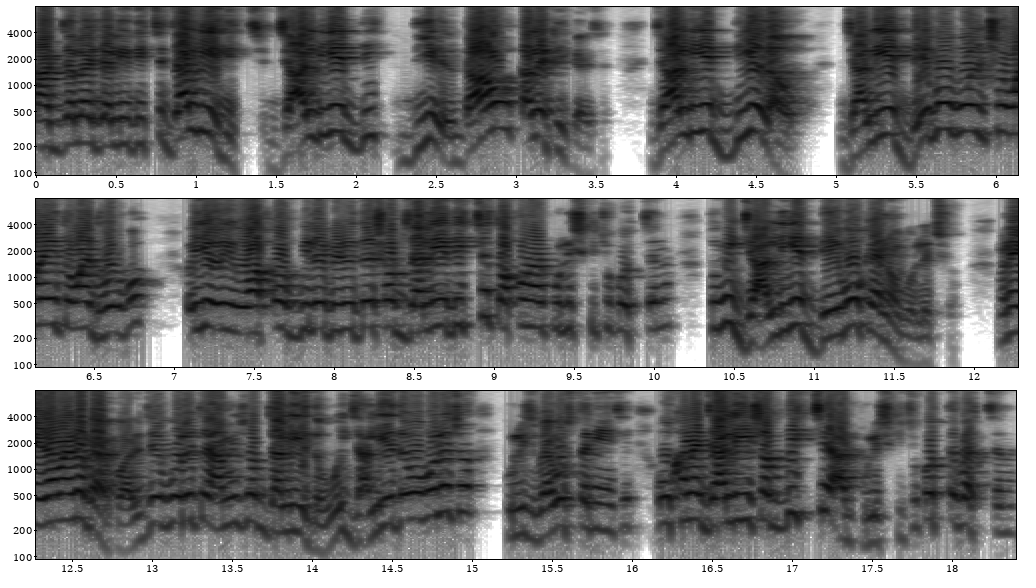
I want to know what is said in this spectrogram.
কার্যালয় জ্বালিয়ে দিচ্ছে জ্বালিয়ে দিচ্ছে। জ্বালিয়ে দিয়ে, দাও তাহলে ঠিক আছে। জ্বালিয়ে দিয়ে দাও। জ্বালিয়ে দেবো বলছো মানেই তোমায় ধরবো। ওই যে ওই ওয়াক অফ বিলের বিরুদ্ধে সব জ্বালিয়ে দিচ্ছে, তখন আর পুলিশ কিছু করছে না। তুমি জ্বালিয়ে দেবো কেন বলেছ? মানে এরকম একটা ব্যাপার যে বলেছে, আমি সব জ্বালিয়ে দেবো। ওই জ্বালিয়ে দেবো বলেছ, পুলিশ ব্যবস্থা নিয়েছে। ওখানে জ্বালিয়ে সব দিচ্ছে, আর পুলিশ কিছু করতে পারছে না।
